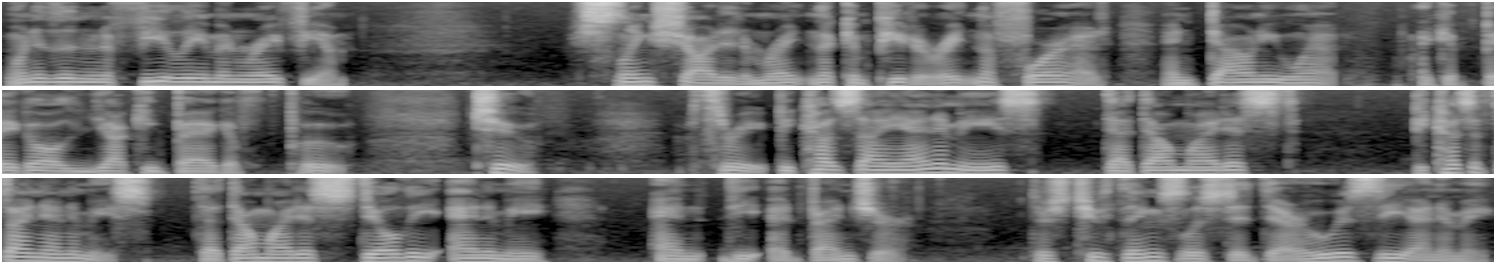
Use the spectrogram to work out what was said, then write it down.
One of the Nephilim and Raphaim slingshotted him right in the computer, right in the forehead, and down he went like a big old yucky bag of poo. Two, three, because thine enemies that thou mightest, because of thine enemies that thou mightest still the enemy and the avenger. There's two things listed there. Who is the enemy?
